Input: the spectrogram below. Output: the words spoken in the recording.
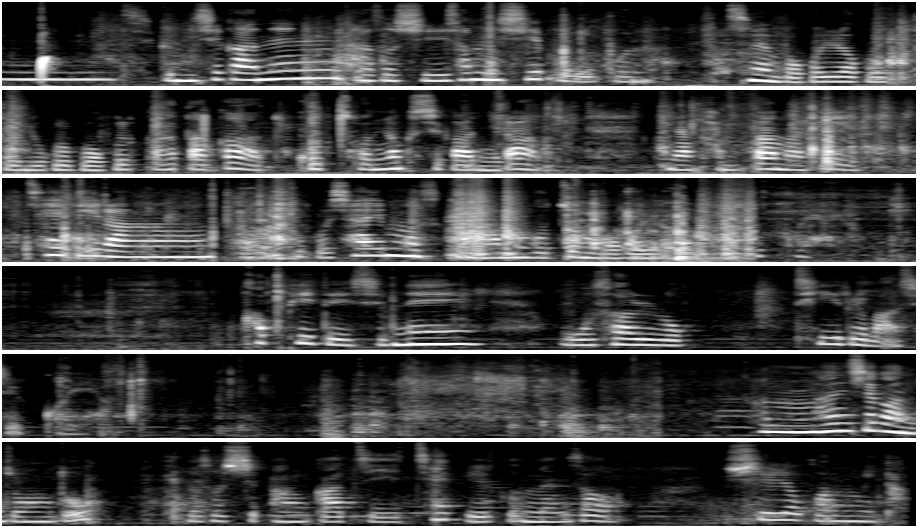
음, 지금 시간은 5시 35분. 아침에 먹으려고 했던 이걸 먹을까 하다가 곧 저녁 시간이라 그냥 간단하게 체리랑 그리고 샤인머스켓 남은 거 좀 먹으려고 할 거야, 이렇게. 커피 대신에 오설록 티를 마실 거예요. 한 1시간 정도? 6시 반까지 책 읽으면서 쉬려고 합니다.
